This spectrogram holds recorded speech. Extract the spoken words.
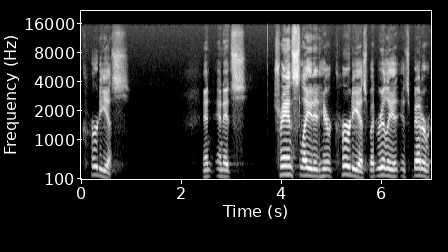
courteous. And, and it's translated here courteous, but really it's better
